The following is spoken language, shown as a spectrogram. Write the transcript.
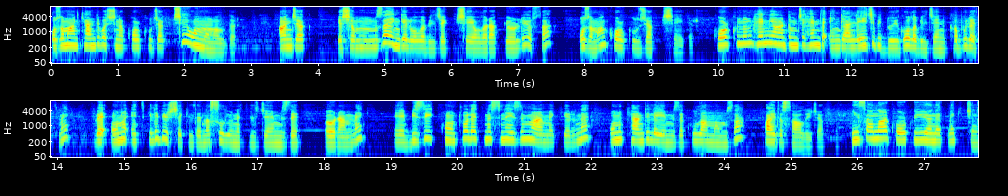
o zaman kendi başına korkulacak bir şey olmamalıdır. Ancak yaşamımıza engel olabilecek bir şey olarak görülüyorsa o zaman korkulacak bir şeydir. Korkunun hem yardımcı hem de engelleyici bir duygu olabileceğini kabul etmek ve onu etkili bir şekilde nasıl yönetileceğimizi öğrenmek, eee, bizi kontrol etmesine izin vermek yerine onu kendi lehimize kullanmamıza fayda sağlayacaktır. İnsanlar korkuyu yönetmek için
